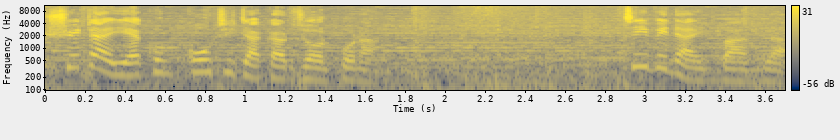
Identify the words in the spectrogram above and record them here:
সেটাই এখন কোটি টাকার জল্পনা। TV nine Bangla.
